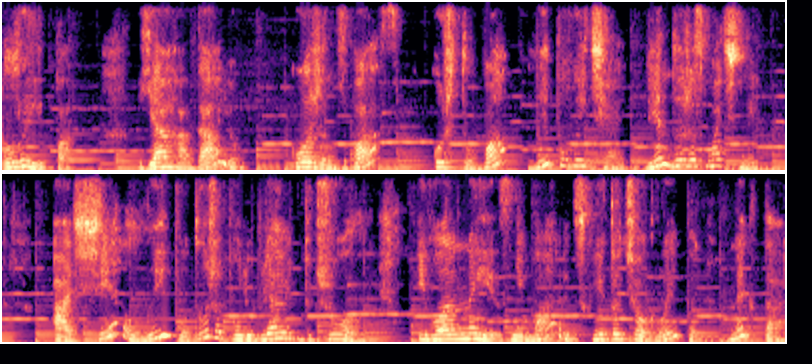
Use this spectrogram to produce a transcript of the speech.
Липа. Я гадаю, кожен з вас куштував липовий чай. Він дуже смачний. А ще липу дуже полюбляють бджоли, і вони знімають з квіточок липи нектар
